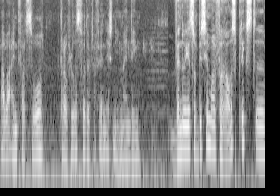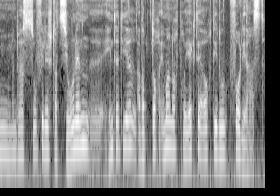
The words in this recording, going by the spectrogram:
Aber einfach so drauf los fotografieren ist nicht mein Ding. Wenn du jetzt so ein bisschen mal vorausblickst, ähm, du hast so viele Stationen äh, hinter dir, aber doch immer noch Projekte auch, die du vor dir hast.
